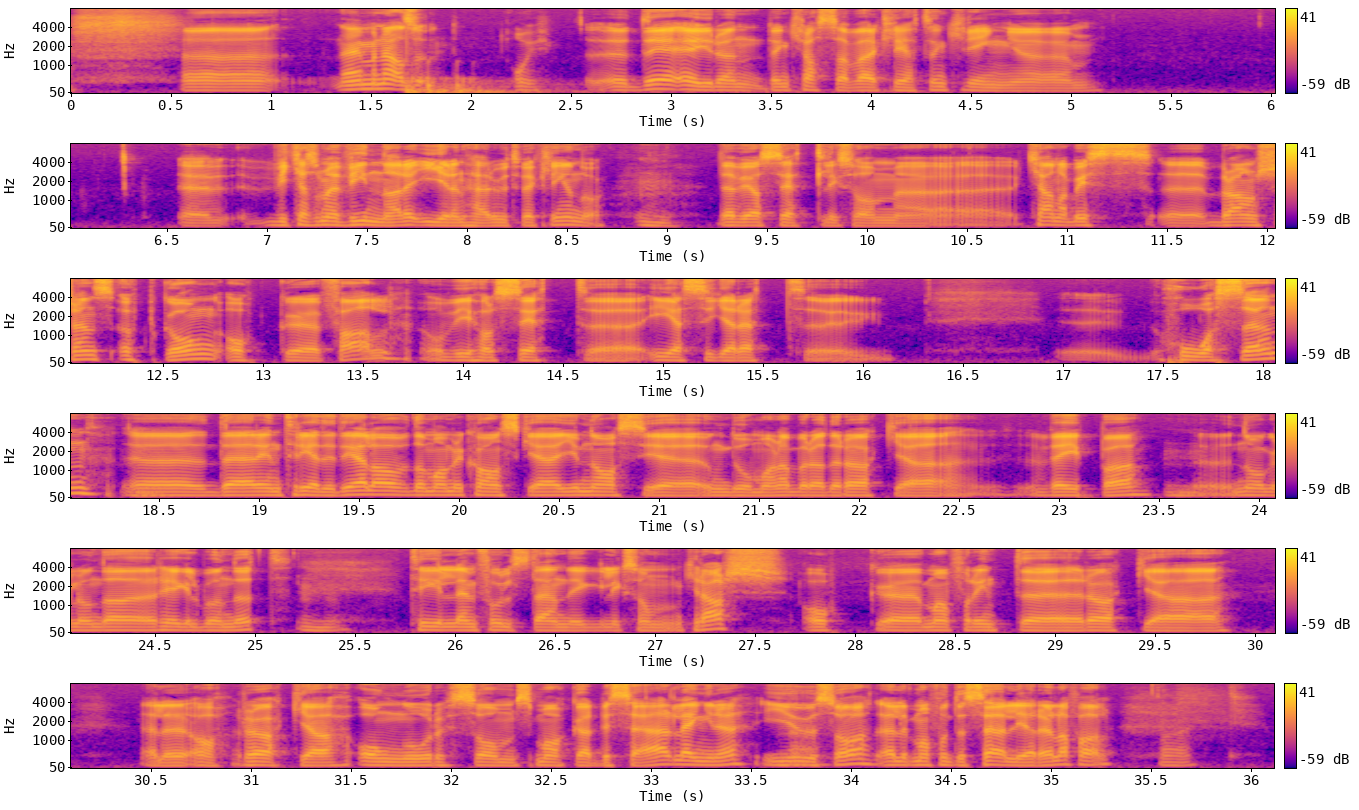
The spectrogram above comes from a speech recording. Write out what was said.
Eh, nej men alltså, oj. Eh, det är ju den, den krassa verkligheten kring eh, eh, vilka som är vinnare i den här utvecklingen då. Mm. Där vi har sett liksom eh, cannabisbranschens uppgång och fall och vi har sett e-cigarett håsen, eh, där en tredjedel av de amerikanska gymnasieungdomarna började röka, vapa eh, någorlunda regelbundet Mm. till en fullständig liksom, krasch och eh, man får inte röka eller ja, röka ångor som smakar dessert längre i Nej. USA, eller man får inte sälja det i alla fall.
